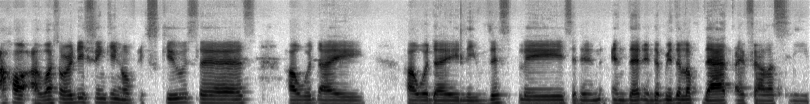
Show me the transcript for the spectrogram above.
ako I was already thinking of excuses. How would I how would I leave this place? And then and then in the middle of that I fell asleep.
